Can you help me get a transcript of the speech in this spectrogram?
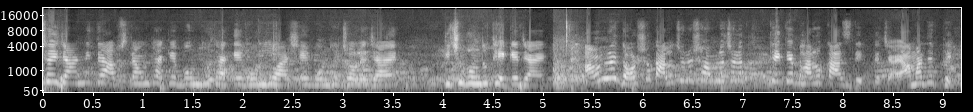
সেই জার্নিতে আপস ডাউন থাকে বন্ধু থাকে বন্ধু আসে বন্ধু চলে যায় কিছু বন্ধু থেকে যায়। আমার মনে দর্শক আলোচনা সমালোচনা থেকে ভালো কাজ দেখতে চায় আমাদের থেকে।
